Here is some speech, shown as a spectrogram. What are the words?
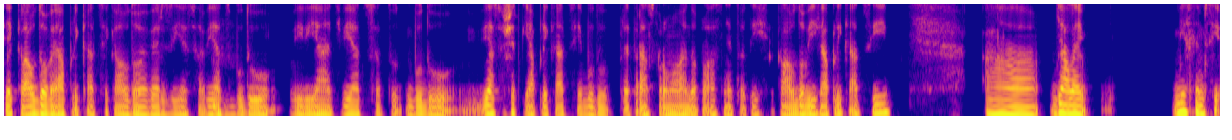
tie cloudové aplikácie, cloudové verzie sa viac mm. budú vyvíjať, viac sa tu budú, viac sa všetky aplikácie budú pretransformovať do vlastne do tých cloudových aplikácií. A ďalej, myslím si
